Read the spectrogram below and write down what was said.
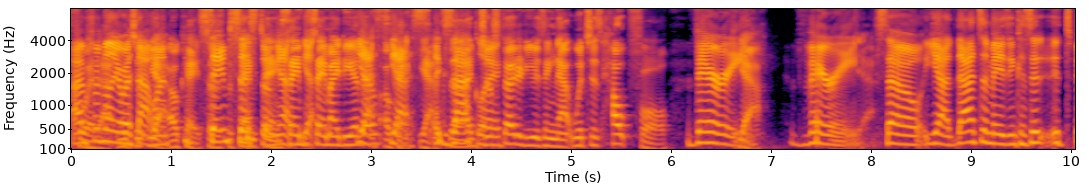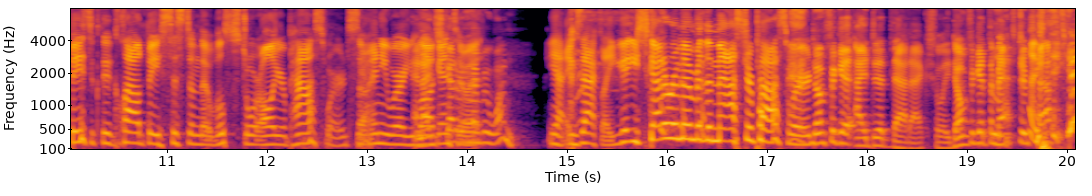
I'm familiar which with that is- one. Yeah, okay. So same it's same system. thing. Yeah, same yeah. same idea Yes, though? Okay. yes, yeah. exactly. So I just started using that, which is helpful. Very. Yeah. Very. So yeah, that's amazing because it, it's basically a cloud-based system that will store all your passwords. So anywhere you And I log just gotta into remember one. Yeah, exactly. You, you just got to remember the master password. Don't forget, I did that actually. Don't forget the master password.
